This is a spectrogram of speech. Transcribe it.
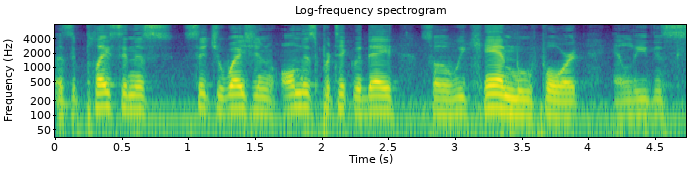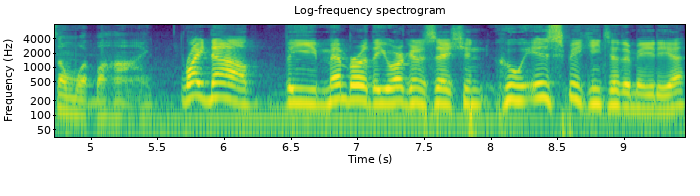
is it placed in this situation on this particular day so that we can move forward and leave this somewhat behind? Right now, the member of the organization who is speaking to the media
